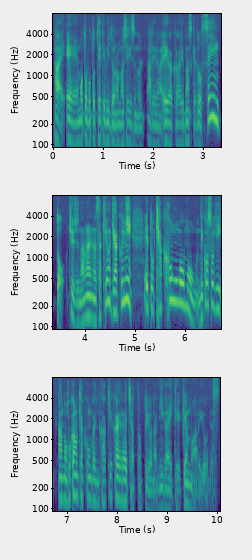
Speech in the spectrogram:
はい。えーもともとテレビドラマシリーズのあれが映画化がありますけど「セイント」97年の作品は逆に、えっ、と脚本をもう根こそぎあの他の脚本家に書き換えられちゃったというような苦い経験もあるようです。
